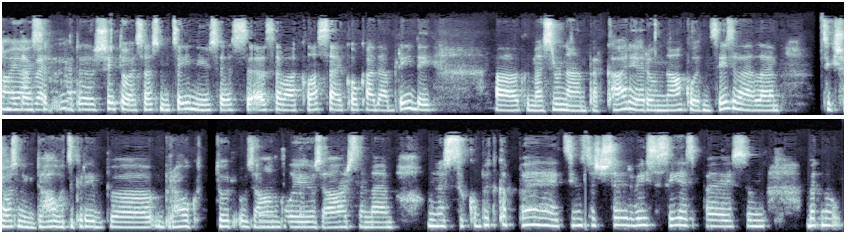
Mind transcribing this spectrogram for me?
No, jā, Tāpēc, es ar šito es esmu cīnījusies savā klasē kaut kādā brīdī, kad mēs runājam par karjeru un nākotnes izvēlēm. Cik šausmīgi daudz grib uh, braukt tur uz Angliju, uz ārzemēm. Un es saku, bet kāpēc? Jums taču šeit ir visas iespējas. Un, bet, nu,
